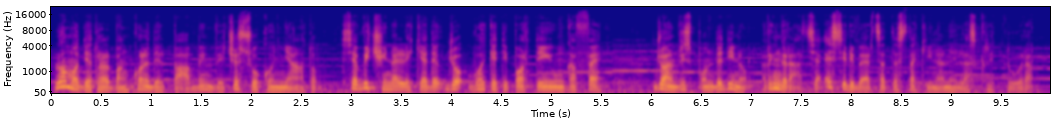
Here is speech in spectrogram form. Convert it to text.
L'uomo dietro al bancone del pub invece è suo cognato. Si avvicina e le chiede: Joe, vuoi che ti porti un caffè? Joan risponde di no, ringrazia e si riversa a testa china nella scrittura.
